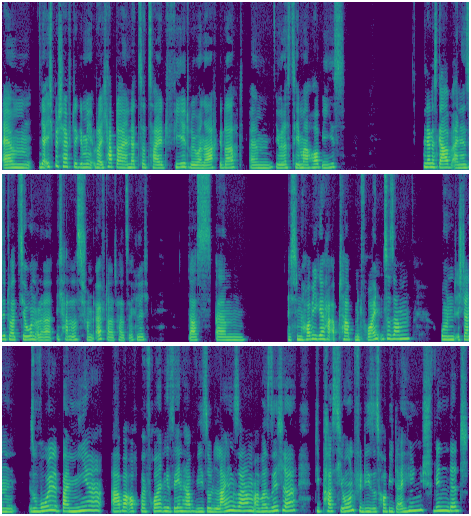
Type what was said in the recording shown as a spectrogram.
ähm, ja, ich beschäftige mich, oder ich habe da in letzter Zeit viel drüber nachgedacht, ähm, über das Thema Hobbys. Denn es gab eine Situation, oder ich hatte das schon öfter tatsächlich, dass ähm, ich ein Hobby gehabt habe mit Freunden zusammen und ich dann sowohl bei mir, aber auch bei Freunden gesehen habe, wie so langsam, aber sicher die Passion für dieses Hobby dahin schwindet,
